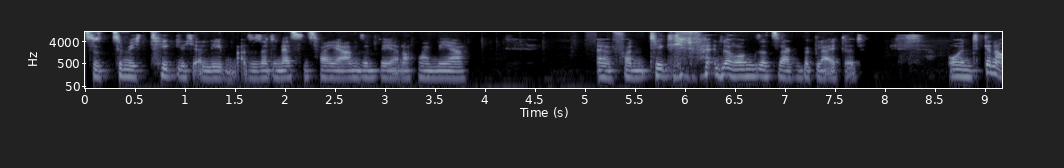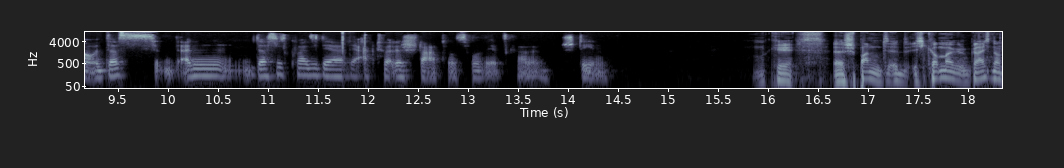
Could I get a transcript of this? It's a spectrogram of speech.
so ziemlich täglich erleben. Also seit den letzten zwei Jahren sind wir ja noch mal mehr äh, von täglichen Veränderungen sozusagen begleitet. Und genau, und das, das ist quasi der, der aktuelle Status, wo wir jetzt gerade stehen. Okay, äh, spannend. Ich komme mal gleich noch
